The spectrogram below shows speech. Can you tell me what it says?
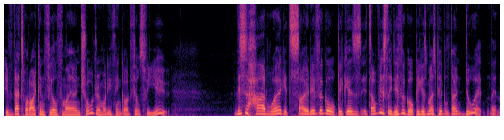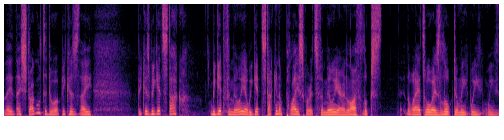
if that's what I can feel for my own children, what do you think God feels for you? This is hard work. It's so difficult because it's obviously difficult because most people don't do it. They, they, they struggle to do it because they because we get stuck. We get familiar. We get stuck in a place where it's familiar and life looks the way it's always looked and we, we, we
